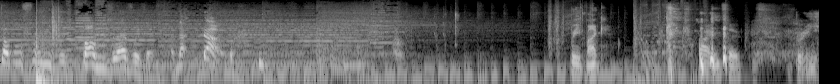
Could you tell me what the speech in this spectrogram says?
double freezes, bombs, and everything. And that, no! Breathe, Mike. trying to. Breathe.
